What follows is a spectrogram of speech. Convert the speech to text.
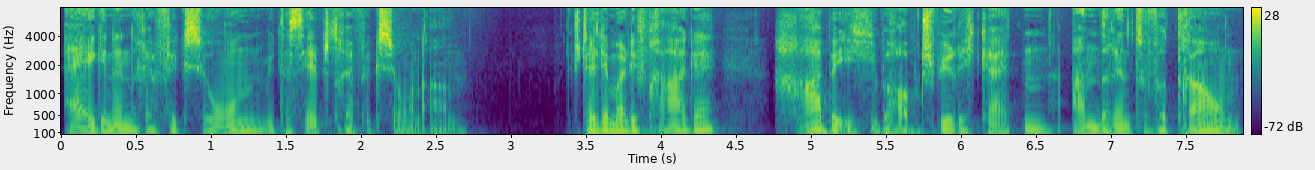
eigenen Reflexion, mit der Selbstreflexion an. Stell dir mal die Frage, habe ich überhaupt Schwierigkeiten, anderen zu vertrauen?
